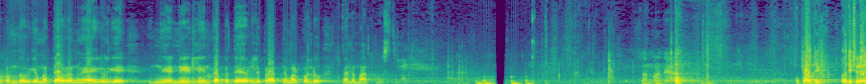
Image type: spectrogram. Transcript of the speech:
ಕುಟುಂಬದವ್ರಿಗೆ ಮತ್ತೆ ಅವರ ಅನುಯಾಯಿಗಳಿಗೆ ನೀಡಲಿ ಅಂತ ದೇವರಲ್ಲಿ ಪ್ರಾರ್ಥನೆ ಮಾಡಿಕೊಂಡು ನನ್ನ ಮಾತು ಮುಗಿಸ್ತೀನಿ. ಸನ್ಮಾನ್ಯ ಉಪಾಧ್ಯಕ್ಷ, ಅಧ್ಯಕ್ಷರೇ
